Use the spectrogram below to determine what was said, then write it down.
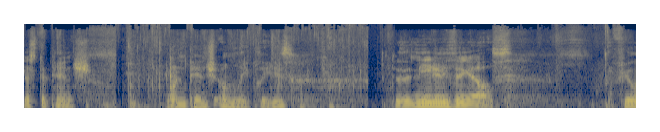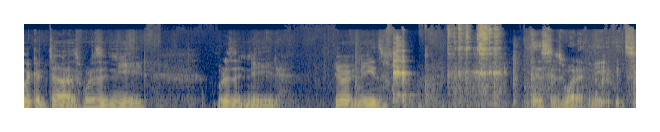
Just a pinch. One pinch only, please. Does it need anything else? I feel like it does. What does it need? What does it need? You know what it needs? This is what it needs.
